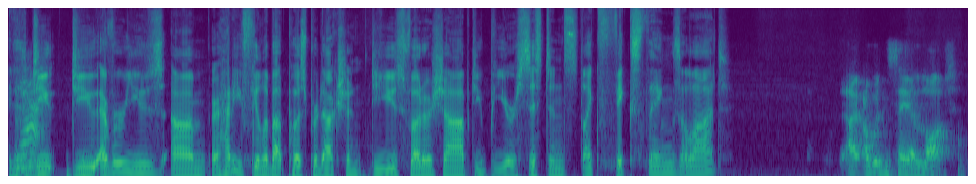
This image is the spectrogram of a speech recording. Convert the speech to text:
Yeah. Do you do you ever use um or how do you feel about post production? Do you use Photoshop? Do you, your assistants like fix things a lot? I, I wouldn't say a lot,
